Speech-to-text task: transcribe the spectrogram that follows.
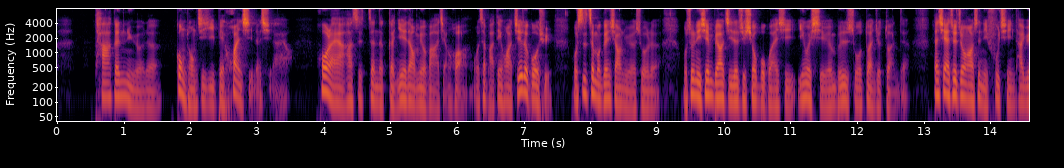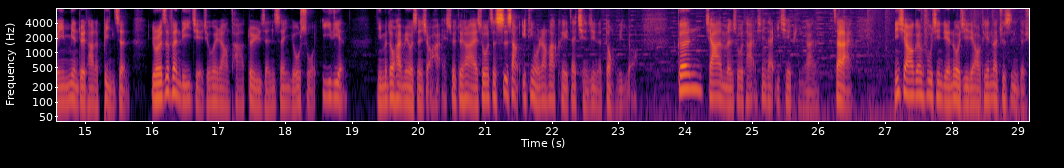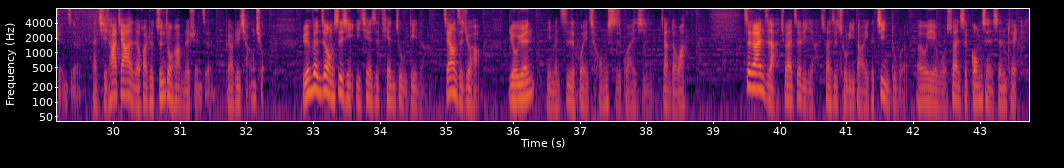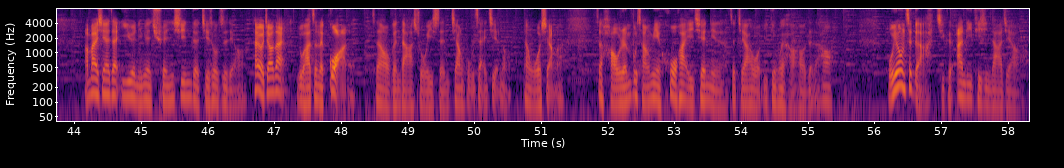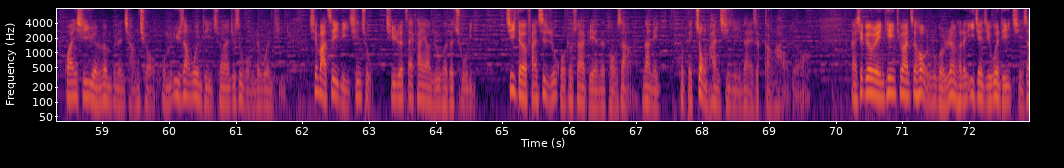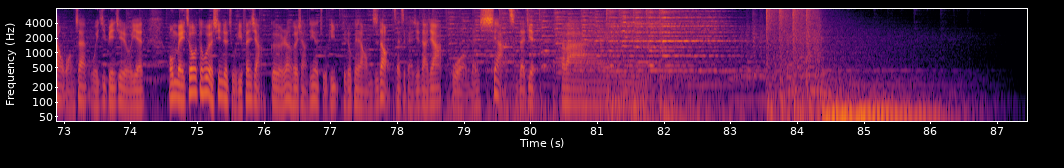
他跟女儿的共同记忆被唤醒了起来哦。后来啊，他是真的哽咽到没有办法讲话，我才把电话接了过去。我是这么跟小女儿说的：“我说你先不要急着去修补关系，因为血缘不是说断就断的。但现在最重要是你父亲，他愿意面对他的病症，有了这份理解，就会让他对于人生有所依恋。你们都还没有生小孩，所以对他来说，这世上一定有让他可以再前进的动力哦。跟家人们说，他现在一切平安。再来。”你想要跟父亲联络及聊天，那就是你的选择。但其他家人的话，就尊重他们的选择，不要去强求。缘分这种事情，一切是天注定啊，这样子就好。有缘，你们自会重拾关系，这样懂吗？这个案子啊，就在这里啊，算是处理到一个进度了，而也我算是功成身退。阿麦现在在医院里面全心的接受治疗，他有交代，如果他真的挂了，再让我跟大家说一声江湖再见哦。但我想啊，这好人不长命，祸害一千年啊，这家伙一定会好好的了哈。我用这个啊几个案例提醒大家，关系缘分不能强求。我们遇上问题，从来就是我们的问题。先把自己理清楚，其余的再看要如何的处理。记得凡事如果都算在别人的头上，那你会被众叛亲离，那也是刚好的哦。感谢各位聆听，听完之后如果有任何的意见及问题，请上网站维基边界留言。我们每周都会有新的主题分享，各位有任何想听的主题，也都可以让我们知道。再次感谢大家，我们下次再见，拜拜。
